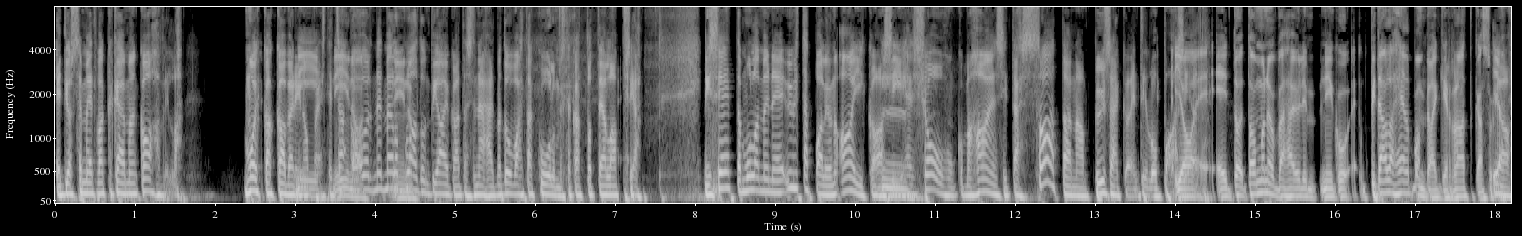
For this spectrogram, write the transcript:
että jos sä meet vaikka käymään kahvilla, moikkaa kaveri Niin, nopeasti. Niin sä, on, meillä on niin puoli tuntia aikaa tässä nähdä, että mä tuun vaihtaa kuulumista katsoa teidän lapsia. Niin se, että mulla menee yhtä paljon aikaa mm. siihen showhun, kun mä haen sitä saatanan pysäköintilupaa Joo, sieltä. ei, to, tommonen on vähän yli, niinku, pitää olla helpompiakin ratkaisuja. Joo.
